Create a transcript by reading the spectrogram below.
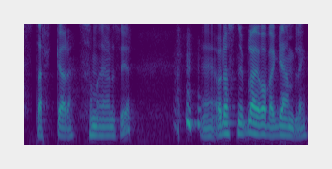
sterkere, som man gjerne sier. Eh, Og da snubla jeg over gambling,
